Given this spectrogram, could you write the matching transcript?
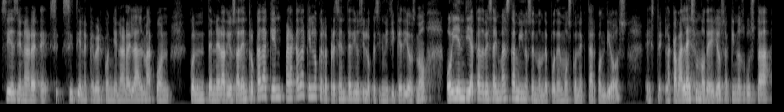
sí es llenar, eh, sí, sí tiene que ver con llenar el alma, con, con tener a Dios adentro. Cada quien, para cada quien lo que represente Dios y lo que signifique Dios, ¿no? Hoy en día cada vez hay más caminos en donde podemos conectar con Dios. Este, la Kabbalah es uno de ellos. Aquí nos gusta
